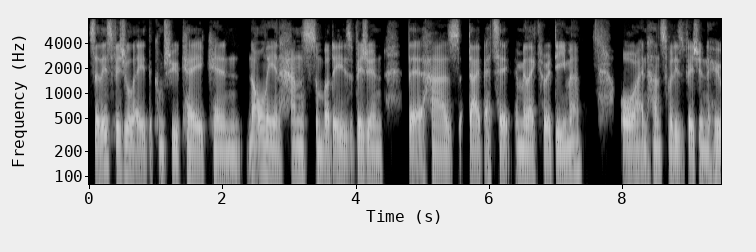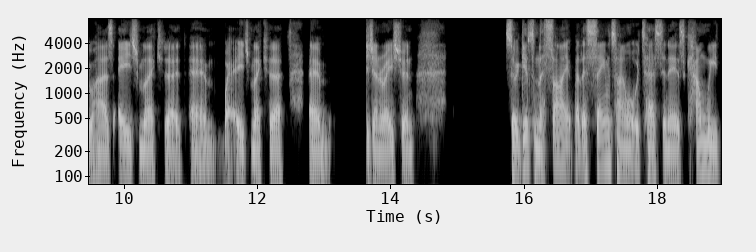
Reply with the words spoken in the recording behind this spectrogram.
So this visual aid that comes from UK can not only enhance somebody's vision that has diabetic macular edema, or enhance somebody's vision who has age molecular, um, age molecular um, degeneration. So it gives them the sight, but at the same time, what we're testing is can we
